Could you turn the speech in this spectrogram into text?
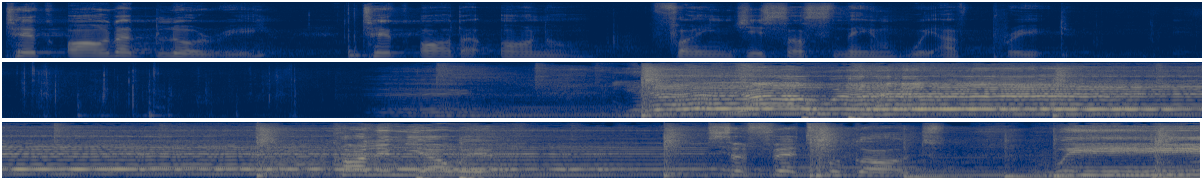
Take all the glory, take all the honor. For in Jesus' name we have prayed. Faithful God. We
